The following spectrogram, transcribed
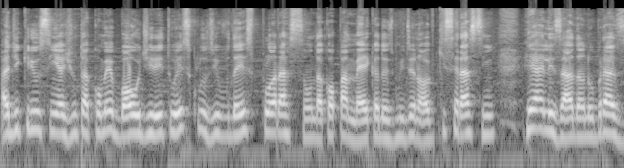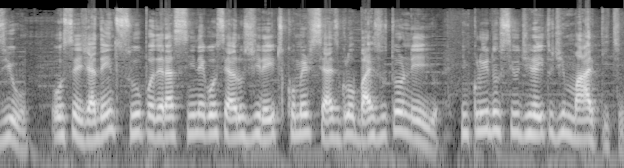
adquiriu sim a junta Comebol o direito exclusivo da exploração da Copa América 2019, que será sim realizada no Brasil. Ou seja, a Dentsu poderá sim negociar os direitos comerciais globais do torneio, incluindo-se o direito de marketing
